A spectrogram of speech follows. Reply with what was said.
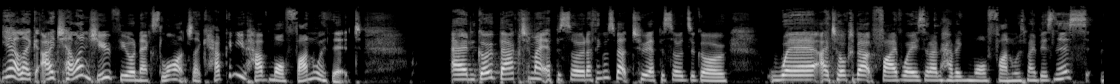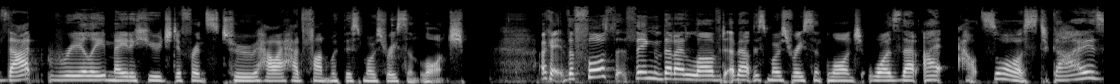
yeah, like I challenge you for your next launch. Like, how can you have more fun with it? And go back to my episode, I think it was about two episodes ago, where I talked about five ways that I'm having more fun with my business. That really made a huge difference to how I had fun with this most recent launch. Okay, the fourth thing that I loved about this most recent launch was that I outsourced, guys.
